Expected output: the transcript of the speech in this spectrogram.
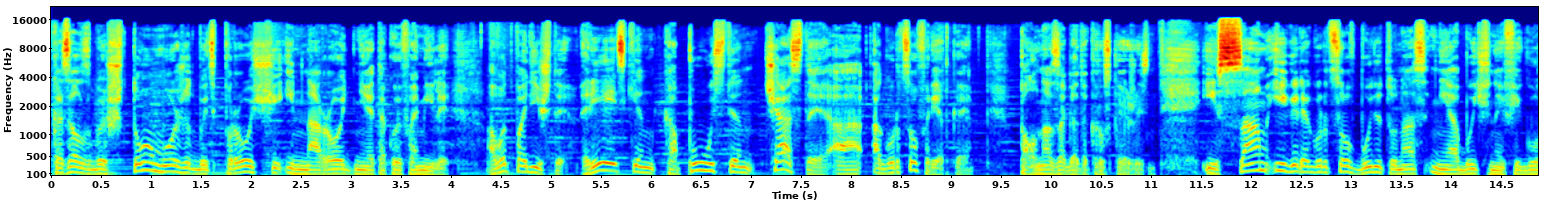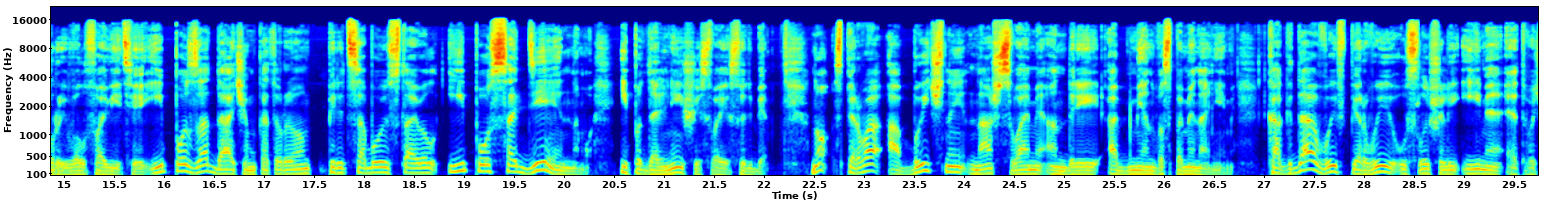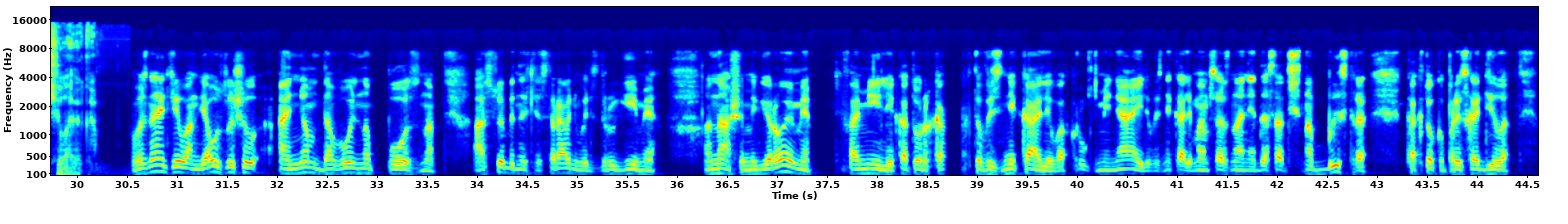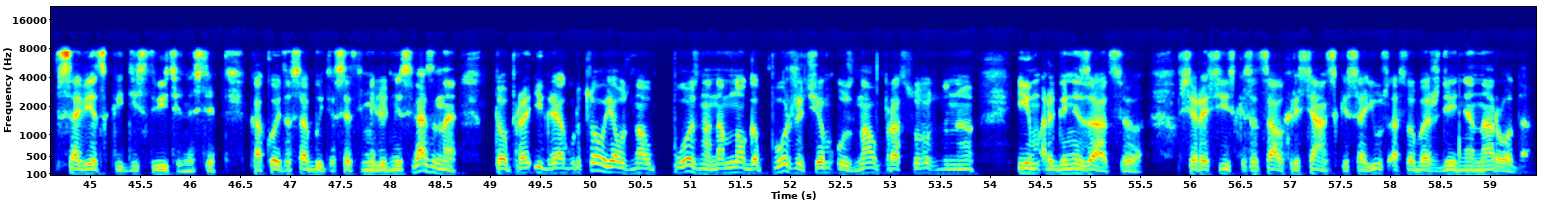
Казалось бы, что может быть проще и народнее такой фамилии? А вот поди ты, Редькин, Капустин – частые, а Огурцов – редкое полна загадок русская жизнь. И сам Игорь Огурцов будет у нас необычной фигурой в алфавите и по задачам, которые он перед собой ставил, и по содеянному, и по дальнейшей своей судьбе. Но сперва обычный наш с вами, Андрей, обмен воспоминаниями. Когда вы впервые услышали имя этого человека? Вы знаете, Иван, я услышал о нем довольно поздно, особенно если сравнивать с другими нашими героями – фамилии, которых как-то возникали вокруг меня или возникали в моем сознании достаточно быстро, как только происходило в советской действительности какое-то событие с этими людьми связанное, то про Игоря Огурцова я узнал поздно, намного позже, чем узнал про созданную им организацию Всероссийский социал-христианский союз освобождения народа.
